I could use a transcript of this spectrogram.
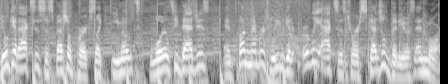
You'll get access to special perks like emotes, loyalty badges, and Fun members will even get early access to our scheduled videos and more.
